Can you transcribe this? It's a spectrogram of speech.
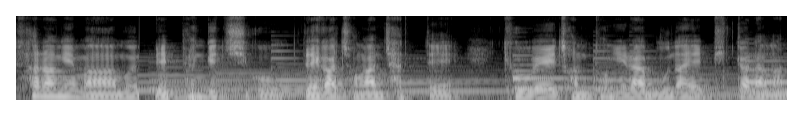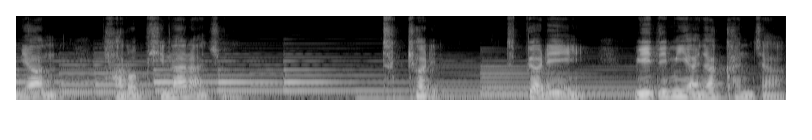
사랑의 마음은 내팽개치고 내가 정한 잣대, 교회의 전통이나 문화에 비껴나가면 바로 비난하죠. 특별히, 특별히 믿음이 연약한 자,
